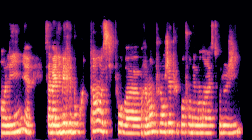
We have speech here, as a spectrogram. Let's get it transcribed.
en ligne. Ça m'a libéré beaucoup de temps aussi pour vraiment plonger plus profondément dans l'astrologie.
